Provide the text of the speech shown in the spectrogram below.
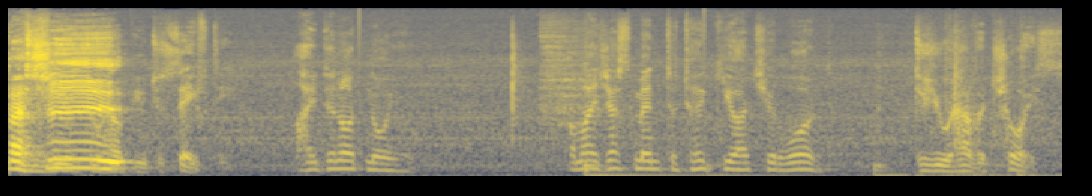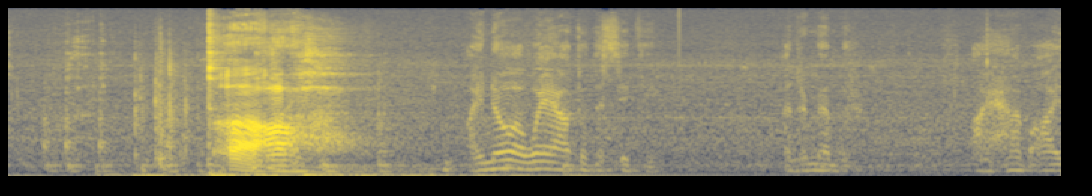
I'm to Beshi. help you to safety. I do not know you. Am I just meant to take you at your word? Do you have a choice? I know a way out of the city. And remember, I have eyes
